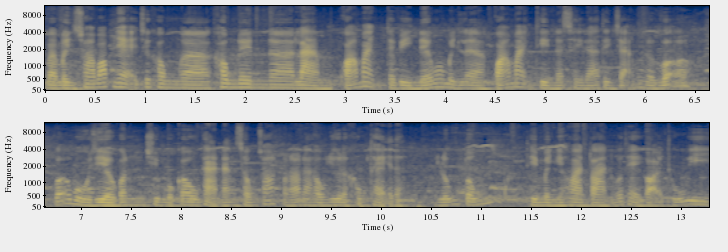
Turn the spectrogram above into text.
và mình xoa bóp nhẹ chứ không à, không nên à, làm quá mạnh. Tại vì nếu mà mình là quá mạnh thì nó xảy ra tình trạng là vỡ vỡ bù diều con chim bồ câu khả năng sống sót của nó là hầu như là không thể rồi. Lúng túng thì mình hoàn toàn có thể gọi thú y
